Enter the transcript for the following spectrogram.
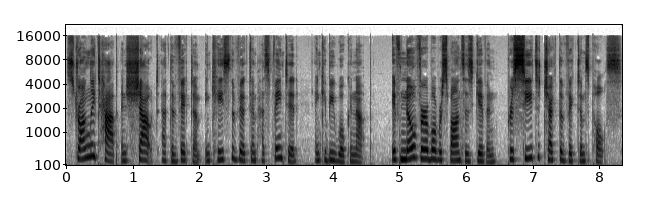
Strongly tap and shout at the victim in case the victim has fainted and can be woken up. If no verbal response is given, proceed to check the victim's pulse.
